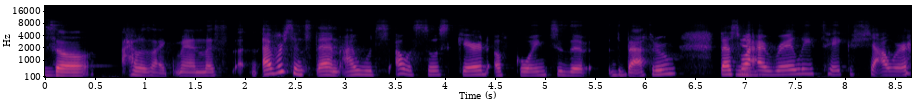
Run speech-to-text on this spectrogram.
Mm. so i was like man let's ever since then i would i was so scared of going to the the bathroom that's why i rarely take a shower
